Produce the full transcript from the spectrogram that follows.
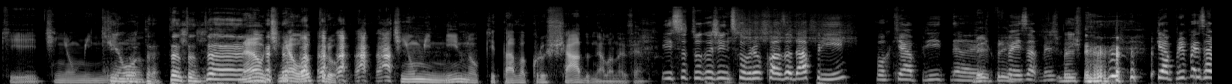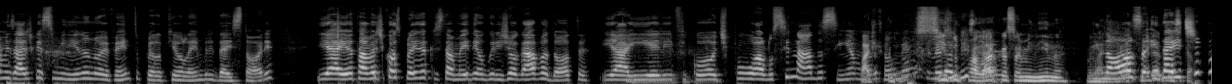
Que tinha um menino. Tinha outra. Tan, tan, tan. Não, tinha outro. tinha um menino que tava cruchado nela no evento. Isso tudo a gente descobriu por causa da Pri, porque a Pri, é, Beijo, Pri. fez a beijo, Pri. Beijo. Porque a Pri fez amizade com esse menino no evento, pelo que eu lembro da história. E aí eu tava de cosplay da Crystal Maiden, o guri jogava Dota. E aí ele ficou, tipo, alucinado, assim, amor. Nossa, primeira Preciso vista. falar com essa menina. E, Nossa, e daí, vista. tipo,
